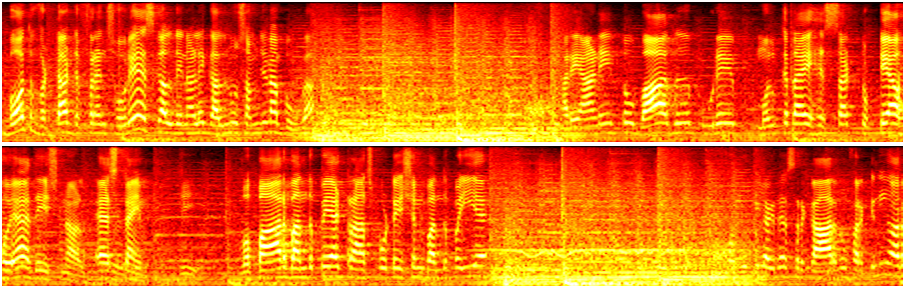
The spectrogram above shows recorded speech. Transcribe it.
ਬਹੁਤ ਵੱਡਾ ਡਿਫਰੈਂਸ ਹੋ ਰਿਹਾ ਇਸ ਗੱਲ ਦੇ ਨਾਲ ਇਹ ਗੱਲ ਨੂੰ ਸਮਝਣਾ ਪਊਗਾ। ਹਰਿਆਣੇ ਤੋਂ ਬਾਅਦ ਪੂਰੇ ਮੁਲਕ ਦਾ ਇਹ ਹਿੱਸਾ ਟੁੱਟਿਆ ਹੋਇਆ ਹੈ ਦੇਸ਼ ਨਾਲ ਇਸ ਟਾਈਮ ਜੀ। ਵਪਾਰ ਬੰਦ ਪਿਆ ਟਰਾਂਸਪੋਰਟੇਸ਼ਨ ਬੰਦ ਪਈ ਹੈ। ਲੱਗਦਾ ਸਰਕਾਰ ਨੂੰ ਫ਼ਰਕ ਨਹੀਂ ਔਰ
